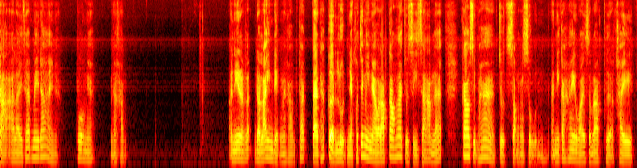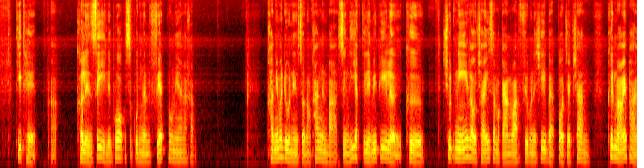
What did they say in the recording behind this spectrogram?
กะอะไรแทบไม่ได้เนี่ย พวกเนี้ยนะครับ อันนี้ดอลลาร์อินเด็กนะครับถ้าแต่ถ้าเกิดหลุดเนี่ยเขาจะมีแนวรับ 95.43 และ 95.20 อันนี้ก็ให้ไว้สำหรับเผื่อใครที่เทรดเคอร์เรนซีหรือพวกสกุลเงินเฟสพวกนี้นะครับ คราวนี้มาดูในส่วนของค่างเงินบาท สิ่งที่อยากจะเรียนพี่ๆเลย คือชุดนี้เราใช้สมการวัดฟิบ n น c ชีแบบ projection ขึ้นมาไม่ผ่าน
